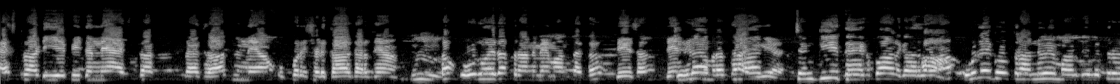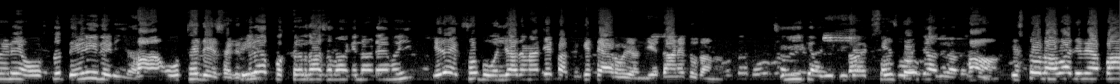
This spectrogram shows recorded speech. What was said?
ਐਕਸਟਰਾ ਡੀਏਪੀ ਦਿੰਦੇ ਆ ਐਕਸਟਰਾ ਖਾਦ ਦਿੰਦੇ ਆ ਉੱਪਰ ਛਿੜਕਾਅ ਕਰਦੇ ਆ ਤਾਂ ਉਦੋਂ ਇਹਦਾ 93 ਮਨ ਤੱਕ ਦੇ ਸਕ ਦੇਣ ਦੀ ਸਮਰੱਥਾ ਹੈਗੀ ਚੰਗੀ ਦੇਖਭਾਲ ਕਰਦਾ ਹਾਂ। ਉਹਦੇ ਕੋਲ 93 ਮੰਨ ਦੀ ਮਿੱਤਰੋ ਇਹਨੇ ਔਸਤ ਦੇਣੀ ਦੇਣੀ ਆ। ਹਾਂ ਉੱਥੇ ਦੇ ਸਕਦੀ ਇਹਦਾ ਪੱਕਣ ਦਾ ਸਮਾਂ ਕਿੰਨਾ ਟਾਈਮ ਹੈ ਜੀ? ਇਹਦਾ 152 ਦਿਨਾਂ 'ਚ ਇਹ ਪੱਕ ਕੇ ਤਿਆਰ ਹੋ ਜਾਂਦੀ ਹੈ ਦਾਣੇ ਤੋਂ ਦਾਣਾ। ਠੀਕ ਹੈ ਜੀ ਠੀਕ ਤੋਂ 152 ਦਿਨਾਂ ਹਾਂ ਇਸ ਤੋਂ ਇਲਾਵਾ ਜਿਵੇਂ ਆਪਾਂ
